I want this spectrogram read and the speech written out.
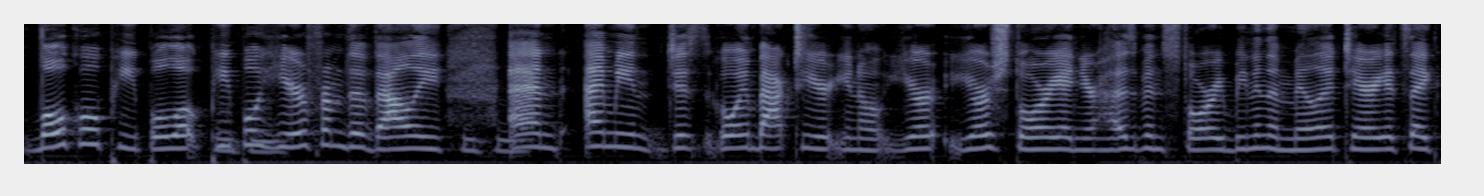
local people lo- people mm-hmm. here from the valley. Mm-hmm. And i mean just going back to your you know your your story and your husband's story being in the military it's like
